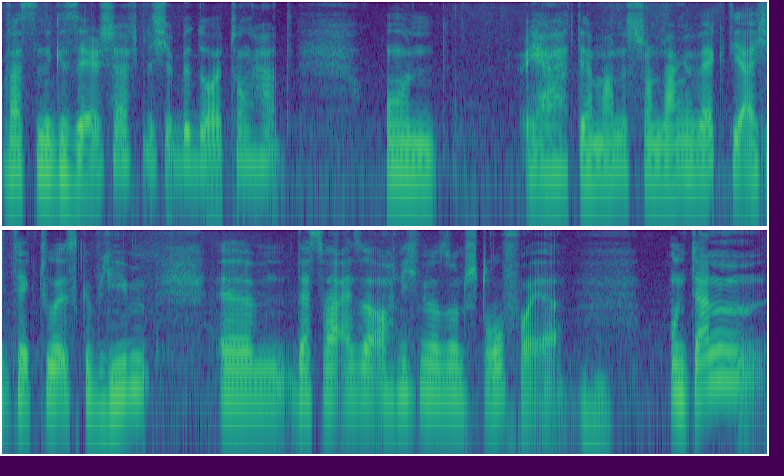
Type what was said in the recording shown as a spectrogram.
was eine gesellschaftliche Bedeutung hat. Und ja, der Mann ist schon lange weg, die Architektur ist geblieben. Ähm, das war also auch nicht nur so ein Strohfeuer. Mhm. Und dann,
